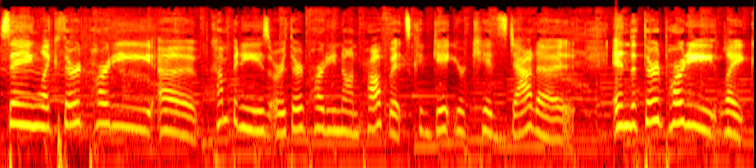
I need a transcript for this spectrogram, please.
saying like third party uh, companies or third party nonprofits could get your kids' data, and the third party like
